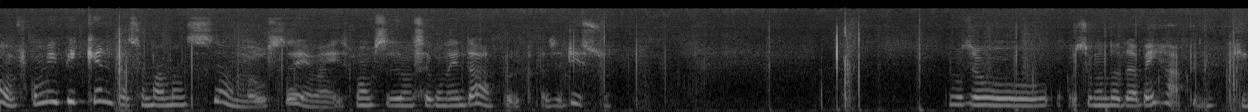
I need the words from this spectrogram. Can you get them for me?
Bom, ficou meio pequeno pra ser uma mansão, eu sei, mas vamos fazer um segundo andar por causa disso. Vou fazer o segundo andar bem rápido aqui.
